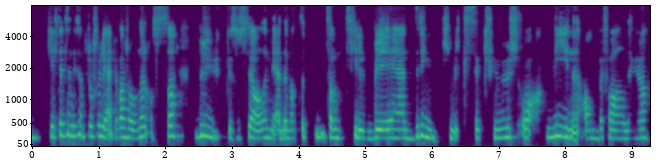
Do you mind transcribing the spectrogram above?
enkelte liksom, liksom, profilerte personer også bruker sosiale medier nå til å liksom, tilby drinkmiksekurs og vineanbefalinger.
